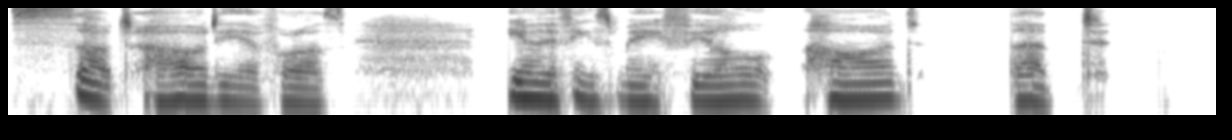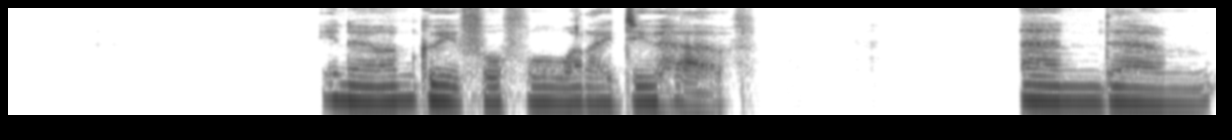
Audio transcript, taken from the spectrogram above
such a hard year for us, even though things may feel hard, that, you know, I'm grateful for what I do have and um,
